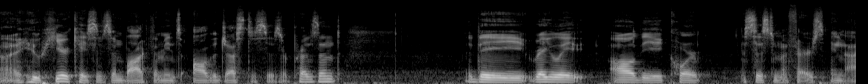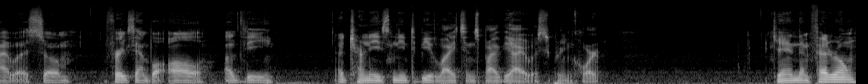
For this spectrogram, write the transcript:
uh, who hear cases in banc. That means all the justices are present. They regulate all the court system affairs in Iowa. So, for example, all of the attorneys need to be licensed by the Iowa Supreme Court. Okay, and then federal,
